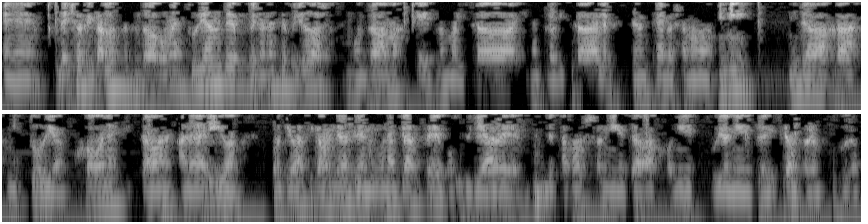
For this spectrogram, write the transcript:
Eh, de hecho, Ricardo se presentaba como un estudiante, pero en ese periodo ya se encontraba más que normalizada y naturalizada la existencia de los llamados mini, ni trabaja ni estudia, jóvenes que estaban a la deriva, porque básicamente no tienen ninguna clase de posibilidad de desarrollo, ni de trabajo, ni de estudio, ni de previsión sobre el futuro.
